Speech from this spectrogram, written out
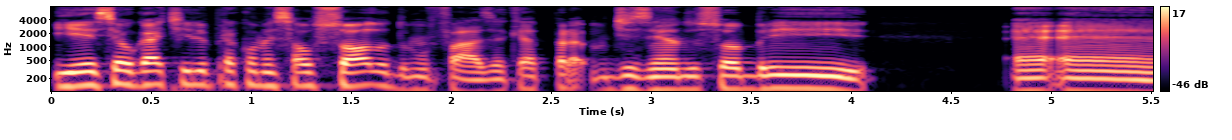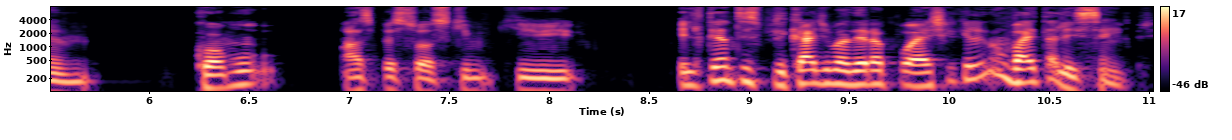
E esse é o gatilho para começar o solo do Mufasa, que é pra- dizendo sobre é, é, como as pessoas que, que... Ele tenta explicar de maneira poética que ele não vai estar ali sempre.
